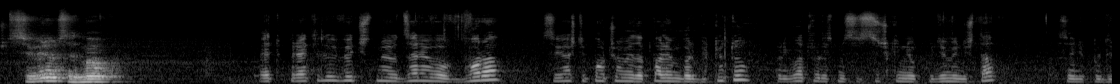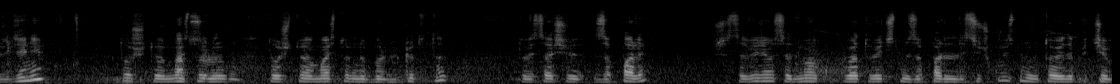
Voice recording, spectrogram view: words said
Ще се видим след малко. Ето, приятели, вече сме отзади в двора. Сега ще почваме да палим барбекюто. Приготвили сме се всички необходими неща. Са ни подредени. Точно е майстор на, точно е майстор на барбекютата. Той сега ще запали. Ще се видим след малко, когато вече сме запалили всичко и сме готови да печем.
